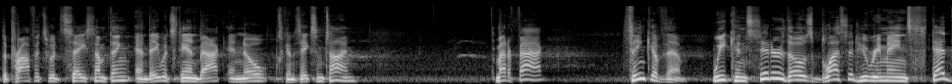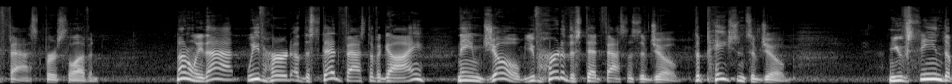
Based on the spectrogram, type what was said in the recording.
The prophets would say something, and they would stand back and know it's going to take some time. Matter of fact, think of them. We consider those blessed who remain steadfast, verse 11. Not only that, we've heard of the steadfast of a guy named Job. You've heard of the steadfastness of Job, the patience of Job. You've seen the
